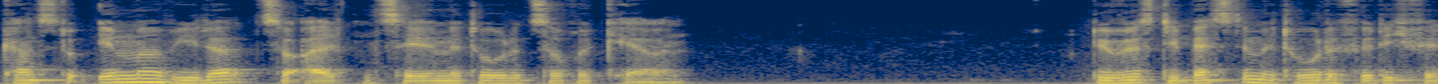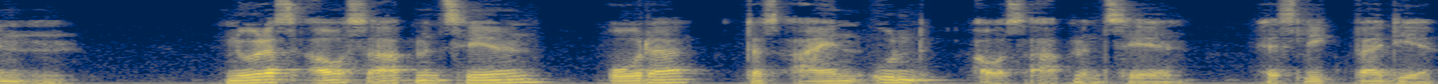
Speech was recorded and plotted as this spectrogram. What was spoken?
kannst du immer wieder zur alten Zählmethode zurückkehren. Du wirst die beste Methode für dich finden. Nur das Ausatmen zählen oder das Ein- und Ausatmen zählen. Es liegt bei dir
